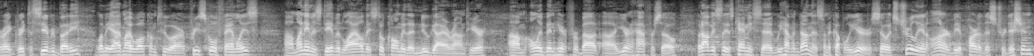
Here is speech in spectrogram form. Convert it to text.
right, great to see everybody. Let me add my welcome to our preschool families. Uh, my name is David Lyle. They still call me the new guy around here. Um, only been here for about a year and a half or so. But obviously, as Cami said, we haven't done this in a couple of years. So it's truly an honor to be a part of this tradition.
